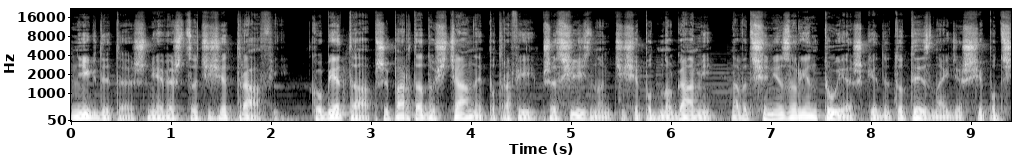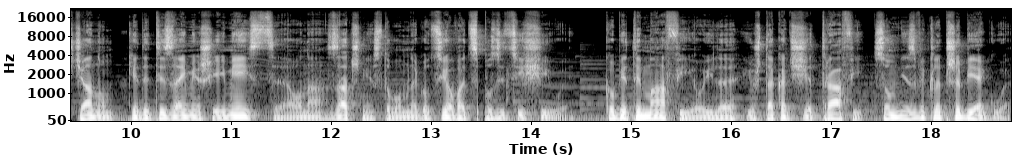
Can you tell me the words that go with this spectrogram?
Nigdy też nie wiesz, co ci się trafi. Kobieta przyparta do ściany potrafi prześliznąć ci się pod nogami, nawet się nie zorientujesz, kiedy to ty znajdziesz się pod ścianą, kiedy ty zajmiesz jej miejsce, a ona zacznie z tobą negocjować z pozycji siły. Kobiety mafii, o ile już taka ci się trafi, są niezwykle przebiegłe.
